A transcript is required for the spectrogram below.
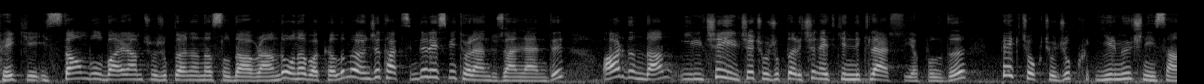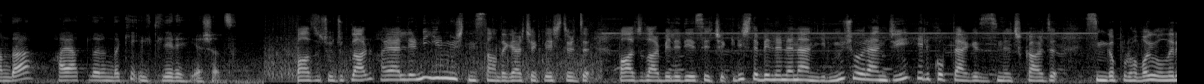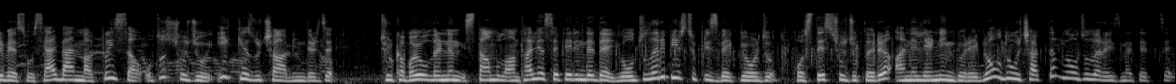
Peki İstanbul bayram çocuklarına nasıl davrandı ona bakalım. Önce Taksim'de resmi tören düzenlendi. Ardından ilçe ilçe çocuklar için etkinlikler yapıldı. Pek çok çocuk 23 Nisan'da hayatlarındaki ilkleri yaşadı. Bazı çocuklar hayallerini 23 Nisan'da gerçekleştirdi. Bağcılar Belediyesi çekilişle belirlenen 23 öğrenciyi helikopter gezisine çıkardı. Singapur Hava Yolları ve Sosyal Ben Vakfı ise 30 çocuğu ilk kez uçağa bindirdi. Türk Hava Yolları'nın İstanbul-Antalya seferinde de yolcuları bir sürpriz bekliyordu. Hostes çocukları annelerinin görevli olduğu uçakta yolculara hizmet etti.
